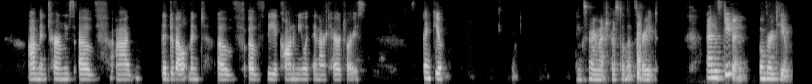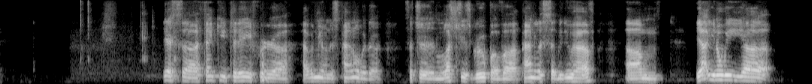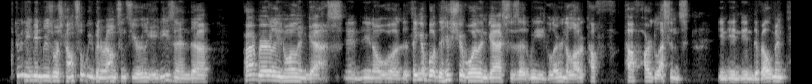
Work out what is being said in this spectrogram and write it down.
um, in terms of uh, the development of of the economy within our territories. Thank you. Thanks very much, Crystal. That's great. And Stephen, over to you. Yes, uh, thank you today for uh, having me on this panel with a, such an illustrious group of uh, panelists that we do have. Um, yeah, you know, we, uh, through the Indian Resource Council, we've been around since the early 80s and uh, primarily in oil and gas. And, you know, uh, the thing about the history of oil and gas is that we learned a lot of tough, tough, hard lessons in, in, in development,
